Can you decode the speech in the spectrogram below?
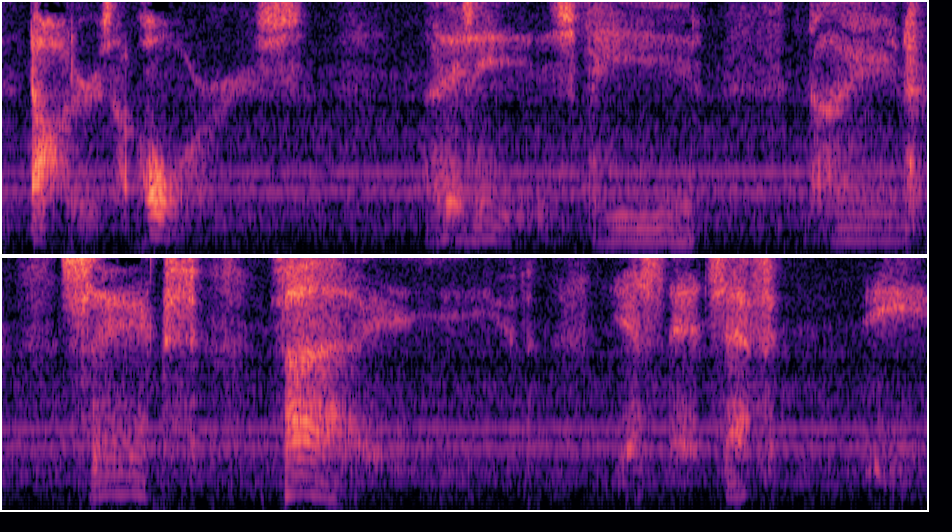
and daughters of whores. This is Fed Nine Six Five. Yes, that's F E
